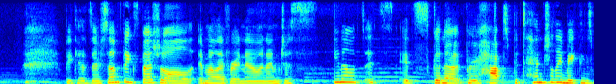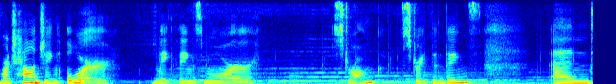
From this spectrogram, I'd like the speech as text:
because there's something special in my life right now and I'm just you know, it's it's it's gonna perhaps potentially make things more challenging or make things more strong, strengthen things. And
